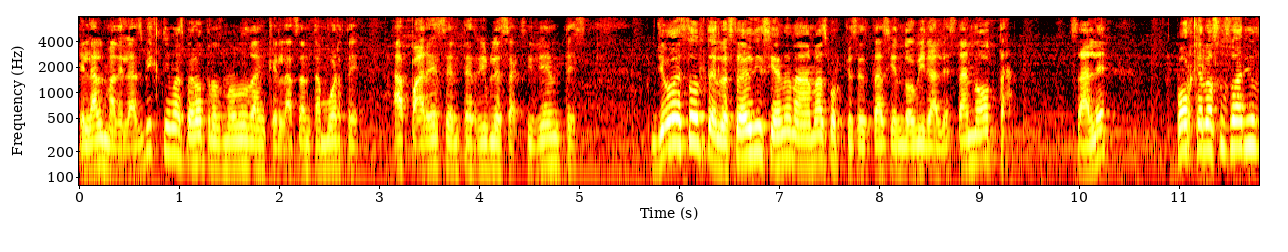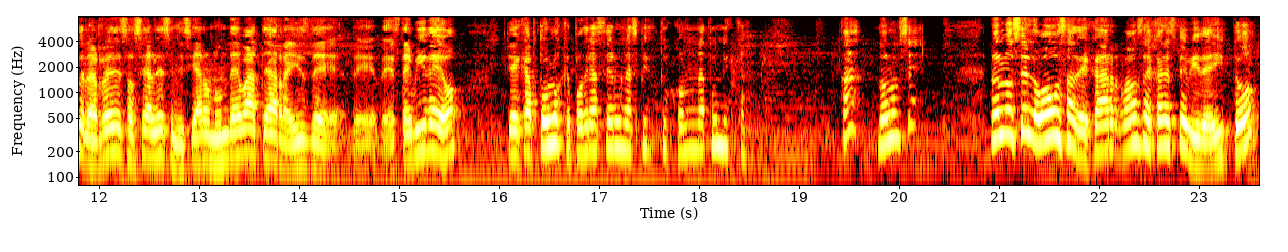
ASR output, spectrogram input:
el alma de las víctimas, pero otros no dudan que la Santa Muerte aparece en terribles accidentes. Yo esto te lo estoy diciendo nada más porque se está haciendo viral esta nota, ¿sale? Porque los usuarios de las redes sociales iniciaron un debate a raíz de, este video que captó lo que podría ser un espíritu con una túnica. Ah, no lo sé. No lo sé, lo vamos a dejar. Vamos a dejar este videito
